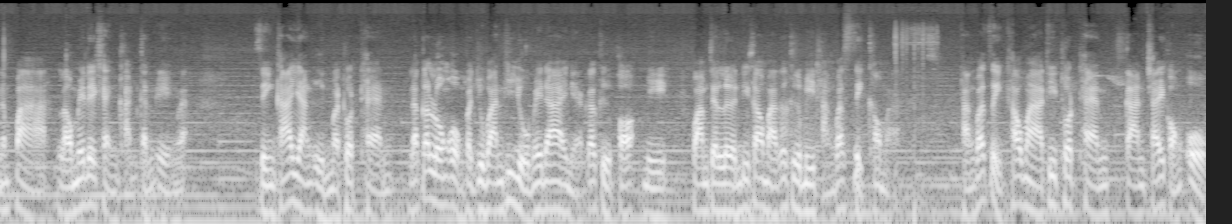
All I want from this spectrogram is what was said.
น้ำปลาเราไม่ได้แข่งขันกันเองละสินค้าอย่างอื่นมาทดแทน แล้วก็โรงโอ่งปัจจุบันที่อยู่ไม่ได้เนี่ยก็คือเพราะมีความเจริญที่เข้ามาก็คือมีถังพลาสติกเข้ามา ถังพลาสติกเข้ามาที่ทดแทนการใช้ของโอ่ง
